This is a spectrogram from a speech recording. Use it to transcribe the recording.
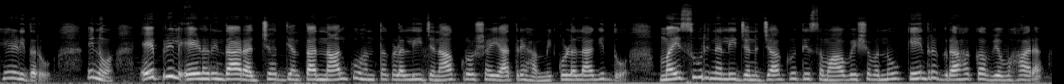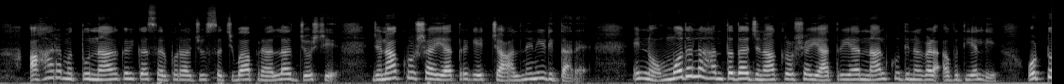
ಹೇಳಿದರು. ಇನ್ನು ಏಪ್ರಿಲ್ ಏಳರಿಂದ ರಾಜ್ಯಾದ್ಯಂತ ನಾಲ್ಕು ಹಂತಗಳಲ್ಲಿ ಜನಾಕ್ರೋಶ ಯಾತ್ರೆ ಹಮ್ಮಿಕೊಳ್ಳಲಾಗಿದ್ದು, ಮೈಸೂರಿನಲ್ಲಿ ಜನಜಾಗೃತಿ ಸಮಾವೇಶವನ್ನು ಕೇಂದ್ರ ಗ್ರಾಹಕ ವ್ಯವಹಾರ, ಆಹಾರ ಮತ್ತು ನಾಗರಿಕ ಸರಬರಾಜು ಸಚಿವ ಪ್ರಹ್ಲಾದ್ ಜೋಶಿ ಜನಾಕ್ರೋಶ ಯಾತ್ರೆಗೆ ಚಾಲನೆ ನೀಡಿದ್ದಾರೆ. ಇನ್ನು ಮೊದಲ ಹಂತದ ಜನಾಕ್ರೋಶ ಯಾತ್ರೆಯ ನಾಲ್ಕು ದಿನಗಳ ಅವಧಿಯಲ್ಲಿ ಒಟ್ಟು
